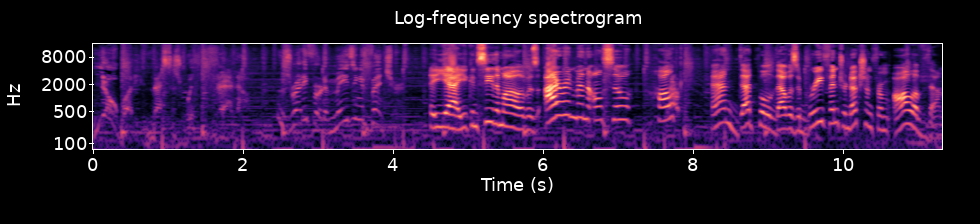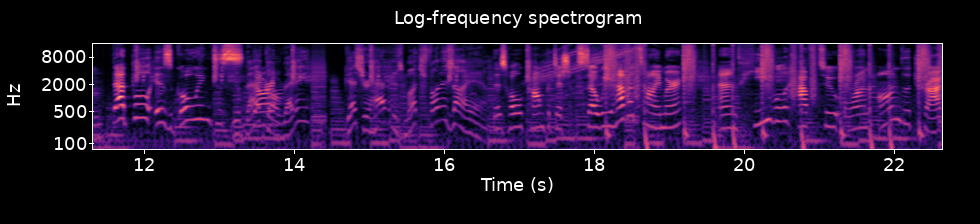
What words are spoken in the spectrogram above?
Nobody messes with Venom. Who's ready for an amazing adventure? Yeah, you can see them all. It was Iron Man, also Hulk, and Deadpool. That was a brief introduction from all of them. Deadpool is going to You're back start already? Guess you're having as much fun as I am. this whole competition. So we have a timer, and he will have to run on the track,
